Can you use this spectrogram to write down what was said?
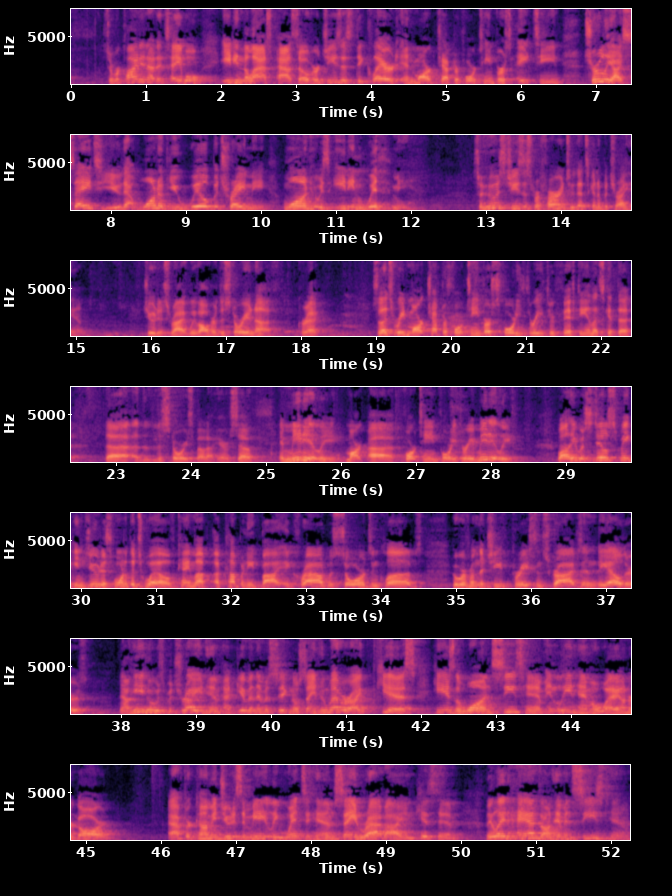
So, reclining at a table, eating the last Passover, Jesus declared in Mark chapter 14, verse 18 Truly I say to you that one of you will betray me, one who is eating with me. So, who is Jesus referring to that's going to betray him? Judas, right? We've all heard the story enough, correct? So let's read Mark chapter 14, verse 43 through 50, and let's get the, the, the story spelled out here. So immediately, Mark uh, 14, 43, immediately, while he was still speaking, Judas, one of the twelve, came up accompanied by a crowd with swords and clubs, who were from the chief priests and scribes and the elders. Now he who was betraying him had given them a signal, saying, Whomever I kiss, he is the one, seize him and lead him away under guard. After coming, Judas immediately went to him, saying, Rabbi, and kissed him. They laid hands on him and seized him.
